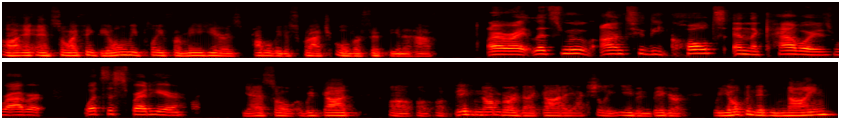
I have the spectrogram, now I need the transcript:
Uh, and, and, so I think the only play for me here is probably to scratch over 50 and a half. All right, let's move on to the Colts and the Cowboys, Robert. What's the spread here? Yeah, so we've got a, a big number that got actually even bigger. We opened at nine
